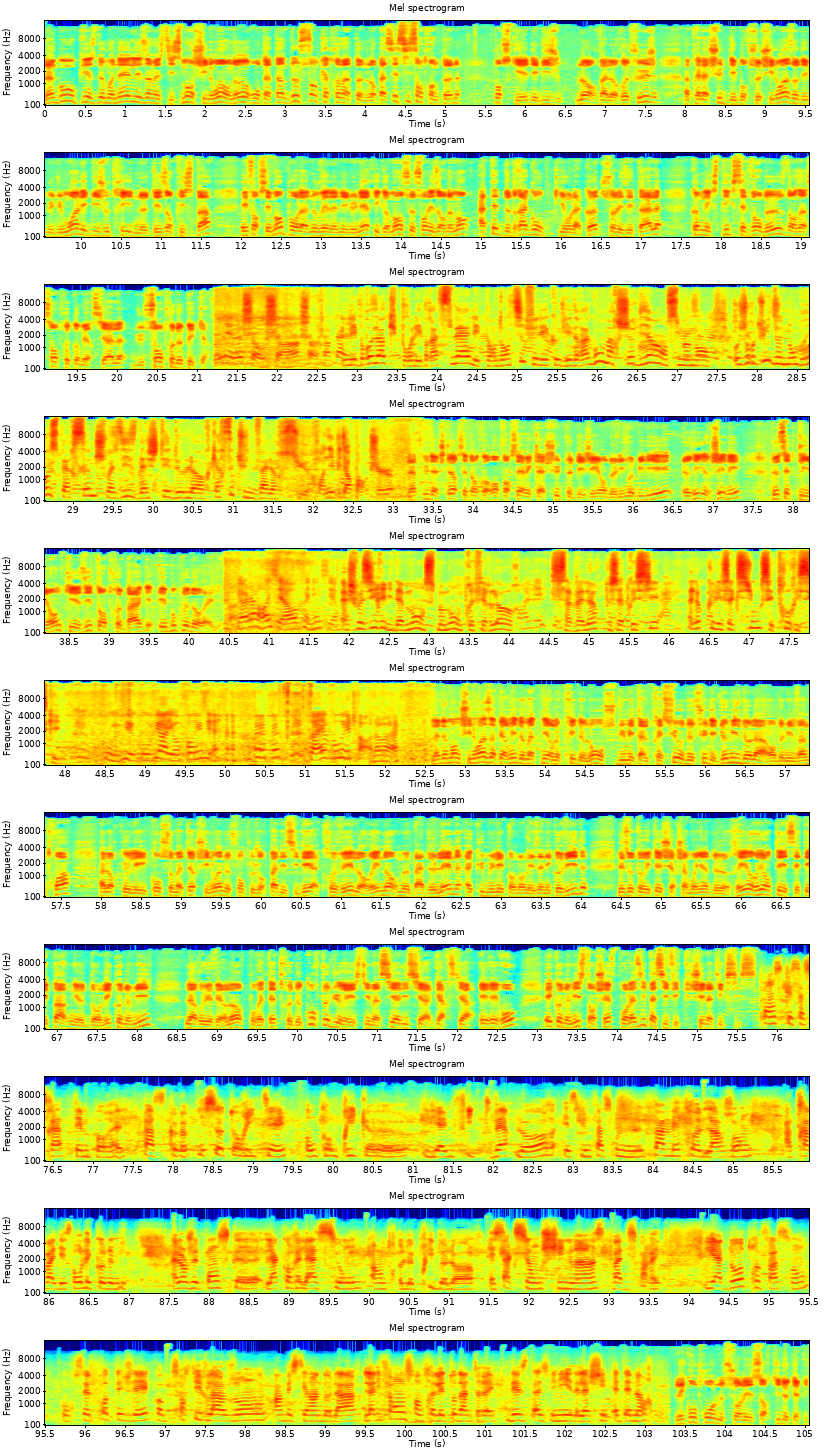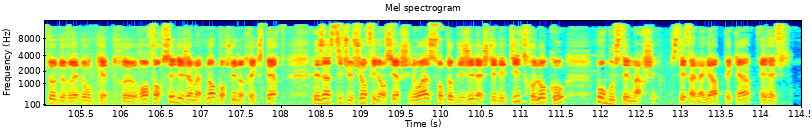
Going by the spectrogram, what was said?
Lingots pièces de monnaie, les investissements chinois en or ont atteint 280 tonnes, l'an passé 630 tonnes pour ce qui est des bijoux. L'or va leur refuge. Après la chute des bourses chinoises au début du mois, les bijouteries ne désemplissent pas. Et forcément, pour la nouvelle année lunaire qui commence, ce sont les ornements à tête de dragon qui ont la cote sur les étals, comme l'explique cette vendeuse dans un centre commercial du centre de Pékin. Les breloques pour les bracelets, les pendentifs et les colliers dragons marchent bien en ce moment. Aujourd'hui, de nombreuses personnes choisissent d'acheter de l'or car c'est une valeur sûre. L'afflux d'acheteurs s'est encore renforcé avec la chute des géants de l'immobilier, rire gêné de cette cliente qui hésite entre bagues et boucles d'oreilles. À choisir, évidemment, en ce moment, on préfère l'or. Sa valeur peut s'apprécier, alors que les actions, c'est trop risqué. La demande chinoise a permis de maintenir le prix de l'once du métal précieux au-dessus des 2000 dollars en 2023, alors que les consommateurs chinois ne sont toujours pas décidés à crever leur énorme bas de laine accumulé pendant les années Covid. Les autorités cherchent un moyen de réorienter cette épargne dans l'économie. La ruée vers l'or pourrait être de courte durée, estime ainsi Alicia Garcia Herrero, économiste en chef pour l'Asie-Pacifique chez Natixis. Je pense que ça sera temporel parce que les autorités ont compris qu'il y a une fuite vers l'or et c'est une façon de ne pas mettre l'argent à travailler pour l'économie. Alors je pense que la corrélation entre le prix de l'or et les actions chinoises va disparaître. Il y a d'autres façons pour se protéger, comme sortir l'argent, investir en dollars. La différence entre les taux d'intérêt des États-Unis et de la Chine est énorme. Les contrôles sur les sorties de capitaux devraient donc être renforcés déjà maintenant, poursuit notre experte. Les institutions financières chinoises sont obligées d'acheter des titres locaux pour booster le marché. Stéphane Lagarde, Pékin, RFI.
